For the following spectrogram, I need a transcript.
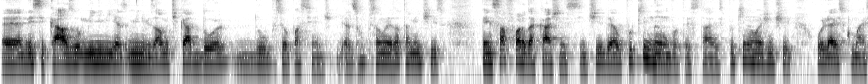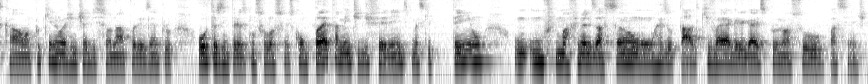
é, nesse caso, minimizar, minimizar ou mitigar a dor do seu paciente. E a disrupção é exatamente isso. Pensar fora da caixa nesse sentido é o por que não vou testar isso? Por que não a gente olhar isso com mais calma? Por que não a gente adicionar, por exemplo, outras empresas com soluções completamente diferentes, mas que tenham um, um, uma finalização, um resultado que vai agregar isso para o nosso paciente?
